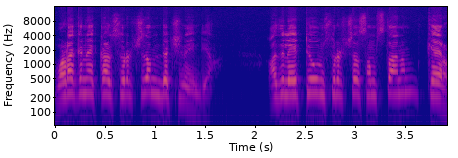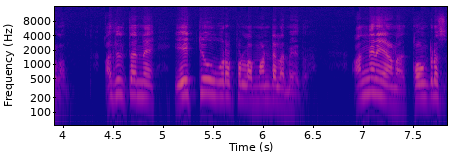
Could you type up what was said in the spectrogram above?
വടക്കിനേക്കാൾ സുരക്ഷിതം ദക്ഷിണേന്ത്യ. അതിലേറ്റവും സുരക്ഷിത സംസ്ഥാനം കേരളം. അതിൽ തന്നെ ഏറ്റവും ഉറപ്പുള്ള മണ്ഡലമേത് അങ്ങനെയാണ് കോൺഗ്രസ്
